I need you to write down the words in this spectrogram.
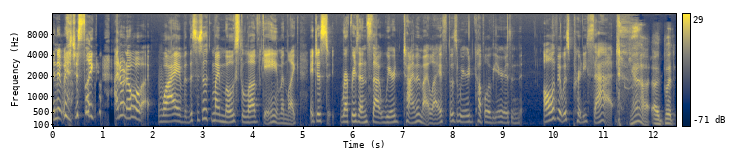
And it was just like I don't know why, but this is like my most loved game, and like it just represents that weird time in my life, those weird couple of years, and all of it was pretty sad. yeah, uh, but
